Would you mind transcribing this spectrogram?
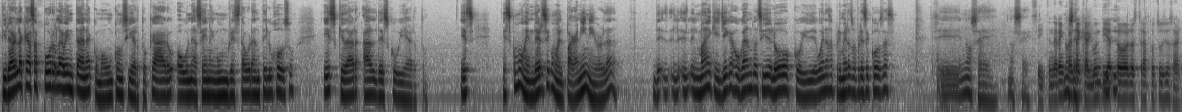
Tirar la casa por la ventana como un concierto caro o una cena en un restaurante lujoso es quedar al descubierto. Es, es como venderse como el Paganini, ¿verdad? El, el, el mae que llega jugando así de loco y de buenas a primeras ofrece cosas. Eh, no sé, no sé. Sí, tener en No cuenta sé. que algún día todos los trapos sucios salen.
